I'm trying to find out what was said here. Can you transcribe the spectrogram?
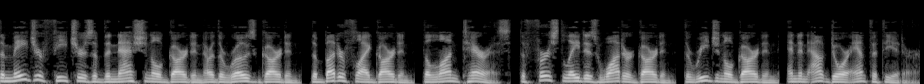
The major features of the National Garden are the Rose Garden, the Butterfly Garden, the Lawn Terrace, the First Ladies Water Garden, the Regional Garden, and an outdoor amphitheater.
